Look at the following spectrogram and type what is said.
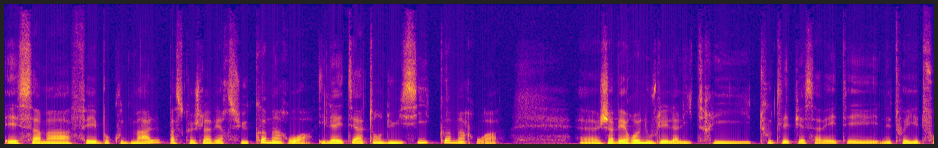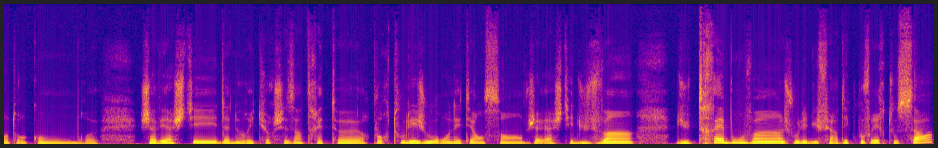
Et ça m'a fait beaucoup de mal parce que je l'avais reçu comme un roi. Il a été attendu ici comme un roi. Euh, j'avais renouvelé la literie, toutes les pièces avaient été nettoyées de fond en combre. J'avais acheté de la nourriture chez un traiteur. Pour tous les jours, on était ensemble. J'avais acheté du vin, du très bon vin. Je voulais lui faire découvrir tout ça.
